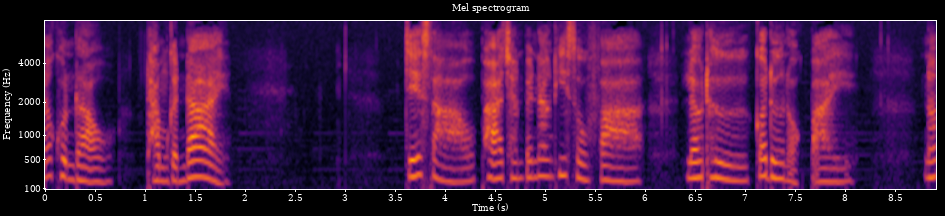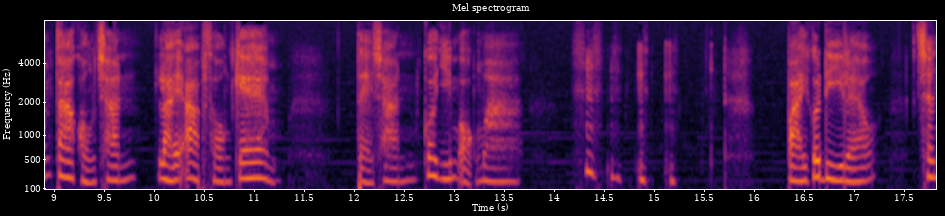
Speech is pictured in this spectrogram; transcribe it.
นะคนเราทำกันได้ เจ๊สาวพาฉันไปนั่งที่โซฟา แล้วเธอก็เดินออกไป น้ำตาของฉันไหลอาบสองแก้ม แต่ฉันก็ยิ้มออกมา ไปก็ดีแล้ว ฉัน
